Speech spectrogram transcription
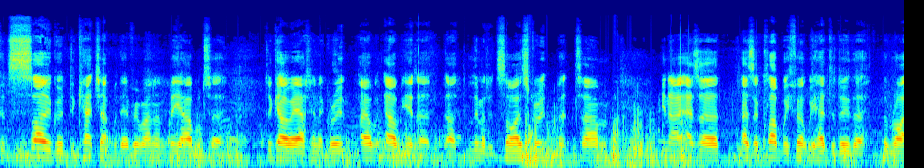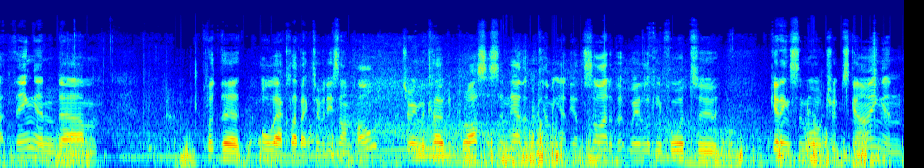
It's so good to catch up with everyone and be able to to go out in a group, albeit a, a limited size group. But um, you know, as a as a club, we felt we had to do the, the right thing and um, put the all our club activities on hold during the COVID crisis. And now that we're coming out the other side of it, we're looking forward to getting some more trips going and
